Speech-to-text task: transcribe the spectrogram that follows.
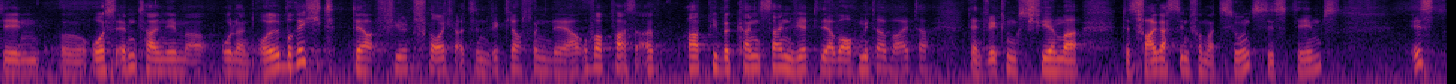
den äh, OSM-Teilnehmer Roland Olbricht, der vielen von euch als Entwickler von der Overpass-API bekannt sein wird, der aber auch Mitarbeiter der Entwicklungsfirma des Fahrgastinformationssystems ist,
